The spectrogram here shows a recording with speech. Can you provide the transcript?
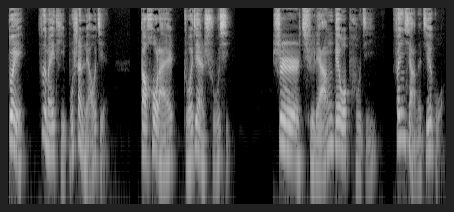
对自媒体不甚了解，到后来逐渐熟悉，是曲良给我普及分享的结果。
